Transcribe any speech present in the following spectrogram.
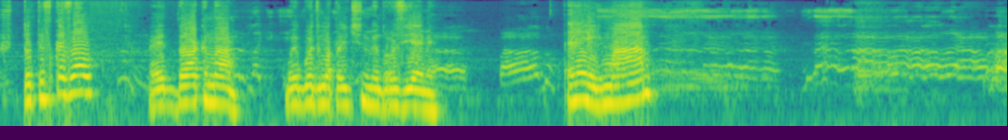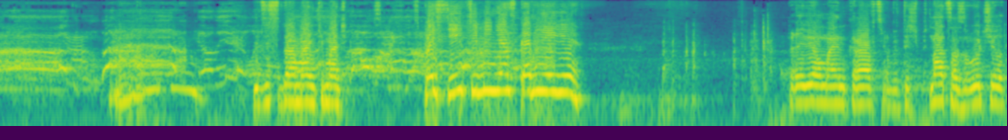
Что ты сказал? Эй, да, к нам. Мы будем отличными друзьями. Эй, мам. Иди сюда, маленький мальчик. Спасите меня скорее. Привел Майнкрафтер 2015, озвучил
